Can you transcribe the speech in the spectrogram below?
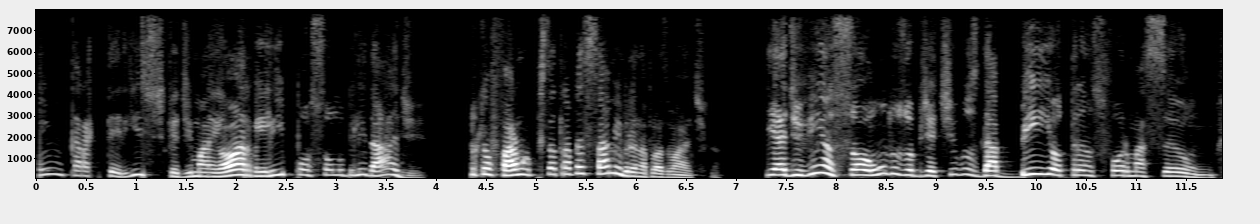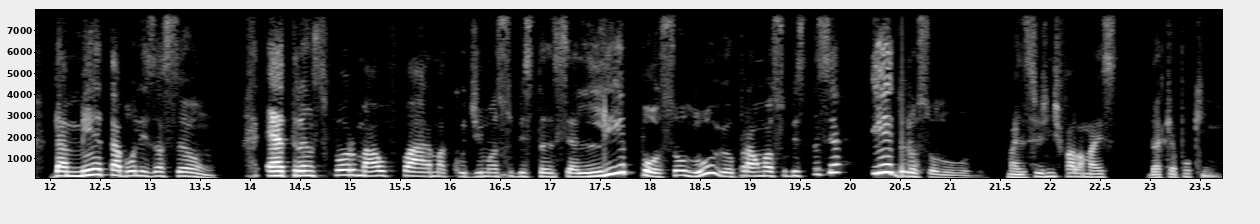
tem característica de maior lipossolubilidade. Porque o fármaco precisa atravessar a membrana plasmática. E adivinha só um dos objetivos da biotransformação, da metabolização, é transformar o fármaco de uma substância lipossolúvel para uma substância hidrossolúvel. Mas isso a gente fala mais daqui a pouquinho.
